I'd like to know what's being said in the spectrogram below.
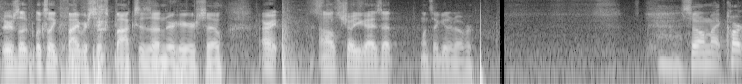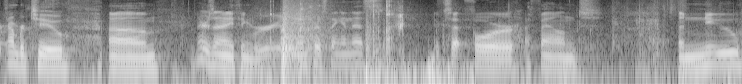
there's looks like five or six boxes under here. So all right, I'll show you guys that once I get it over. So I'm at cart number two. Um, there isn't anything really interesting in this, except for I found a new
